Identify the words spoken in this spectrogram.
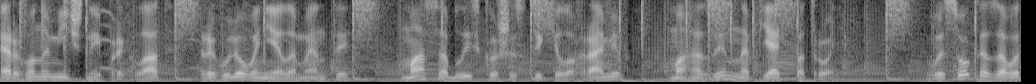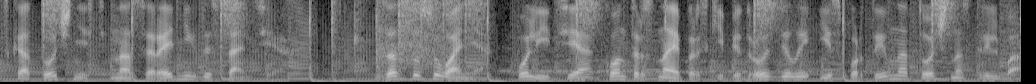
ергономічний приклад, регульовані елементи, маса близько 6 кг, магазин на 5 патронів, висока заводська точність на середніх дистанціях. Застосування: поліція, контрснайперські підрозділи і спортивна точна стрільба.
